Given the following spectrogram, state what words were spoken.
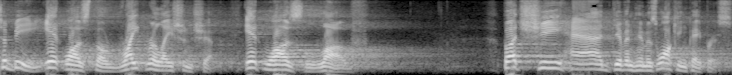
to be, it was the right relationship, it was love but she had given him his walking papers.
